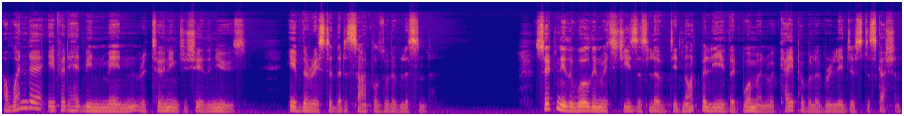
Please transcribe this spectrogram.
I wonder if it had been men returning to share the news, if the rest of the disciples would have listened. Certainly, the world in which Jesus lived did not believe that women were capable of religious discussion.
